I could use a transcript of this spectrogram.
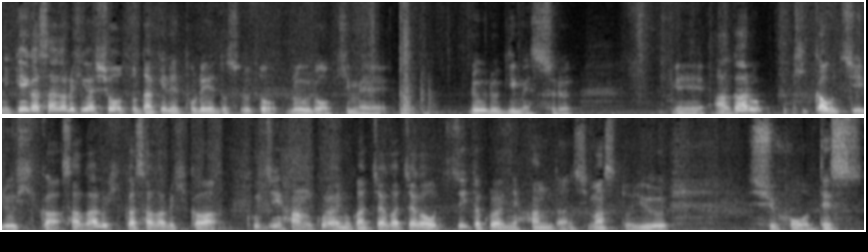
日経が下がる日はショートだけでトレードするとルールを決めルール決めする、えー、上がる日か落ちる日か下がる日か下がる日かは9時半くらいのガチャガチャが落ち着いたくらいに判断しますという手法です。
